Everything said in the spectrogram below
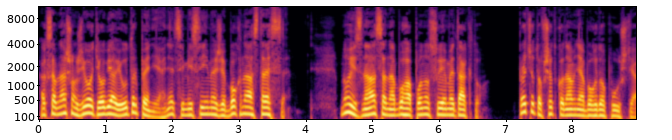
Ak sa v našom živote objaví utrpenie, hneď si myslíme, že Boh nás trese. Mnohí z nás sa na Boha ponosujeme takto. Prečo to všetko na mňa Boh dopúšťa?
